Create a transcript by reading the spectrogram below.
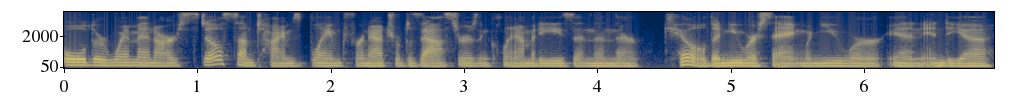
older women are still sometimes blamed for natural disasters and calamities, and then they're killed. And you were saying when you were in India,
